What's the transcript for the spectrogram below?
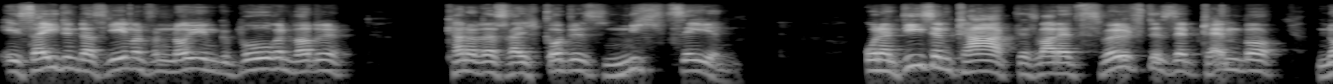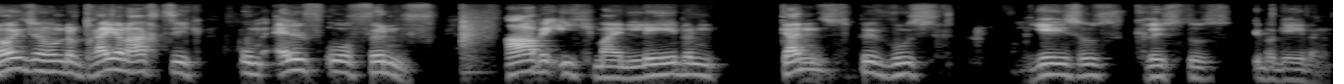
es sei denn, dass jemand von neuem geboren werde, kann er das Reich Gottes nicht sehen. Und an diesem Tag, das war der 12. September 1983 um 11.05 Uhr, habe ich mein Leben ganz bewusst Jesus Christus übergeben.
